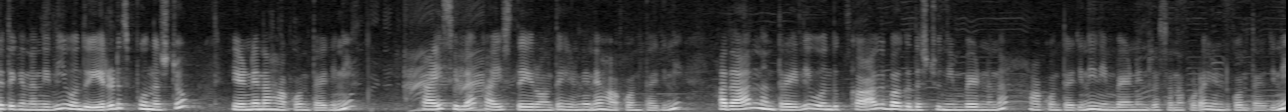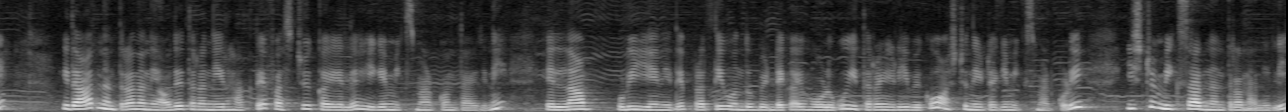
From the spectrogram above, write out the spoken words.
ಜೊತೆಗೆ ನಾನಿಲ್ಲಿ ಒಂದು ಎರಡು ಸ್ಪೂನಷ್ಟು ಎಣ್ಣೆನ ಹಾಕ್ಕೊತಾ ಇದ್ದೀನಿ. ಕಾಯಿಸಿಲ್ಲ, ಕಾಯಿಸದೇ ಇರೋವಂಥ ಎಣ್ಣೆನೇ ಹಾಕ್ಕೊತಾ ಇದ್ದೀನಿ. ಅದಾದ ನಂತರ ಇಲ್ಲಿ ಒಂದು ಕಾಲು ಭಾಗದಷ್ಟು ನಿಂಬೆಹಣ್ಣನ್ನು ಹಾಕ್ಕೊತಾ ಇದ್ದೀನಿ. ನಿಂಬೆಹಣ್ಣಿನ ರಸನ ಕೂಡ ಹಿಂಡ್ಕೊತಾ ಇದ್ದೀನಿ. ಇದಾದ ನಂತರ ನಾನು ಯಾವುದೇ ಥರ ನೀರು ಹಾಕಿದೆ ಫಸ್ಟು ಕೈಯಲ್ಲೇ ಹೀಗೆ ಮಿಕ್ಸ್ ಮಾಡ್ಕೊತಾ ಇದ್ದೀನಿ. ಎಲ್ಲ ಪುಡಿ ಏನಿದೆ ಪ್ರತಿಯೊಂದು ಬೆಂಡೆಕಾಯಿ ಹೋಳಿಗೂ ಈ ಥರ ಹಿಡಿಬೇಕು. ಅಷ್ಟು ನೀಟಾಗಿ ಮಿಕ್ಸ್ ಮಾಡ್ಕೊಳ್ಳಿ. ಇಷ್ಟು ಮಿಕ್ಸ್ ಆದ ನಂತರ ನಾನಿಲ್ಲಿ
